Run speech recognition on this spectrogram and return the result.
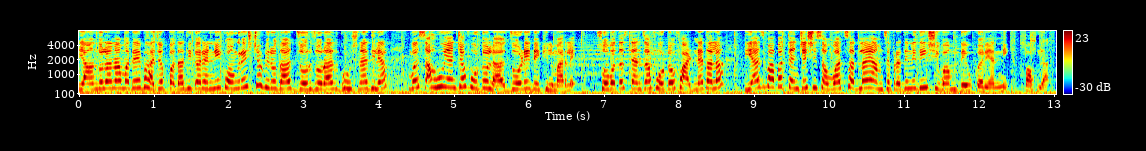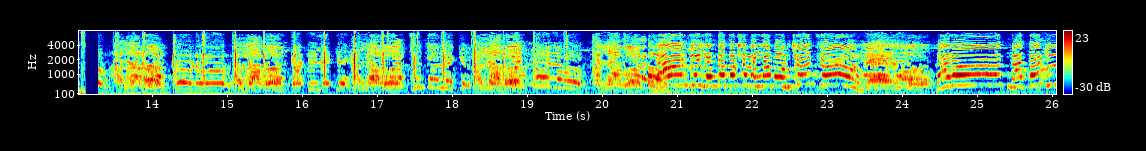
या आंदोलनामध्ये भाजप पदाधिकाऱ्यांनी काँग्रेसच्या विरोधात जोरजोरात घोषणा दिल्या व साहू यांच्या फोटोला जोडे देखील मारले. सोबतच त्यांचा फोटो फाडण्यात आला. याचबाबत त्यांच्याशी संवाद साधलाय आमचे प्रतिनिधी शिवम देवकर यांनी. पाहूया बोल बोल हल्ला बोल काठी लेके हल्ला बोल छुपा लेके हल्ला बोल हल्ला बोल भारतीय जनता पक्ष महिला मोर्चाचा भारत माता की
